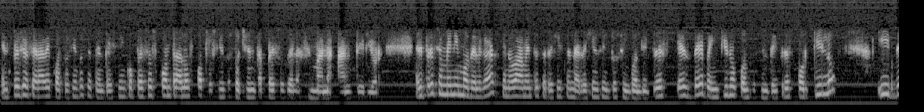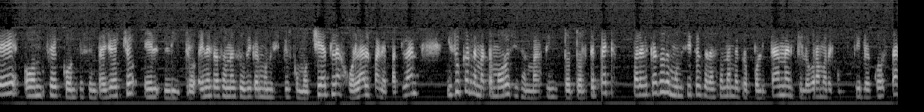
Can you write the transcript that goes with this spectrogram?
el precio será de 475 pesos contra los 480 pesos de la semana anterior. El precio mínimo del gas, que nuevamente se registra en la región 153, es de 21,63 por kilo y de 11,68 el litro. En esta zona se ubican municipios como Chietla, Jolalpa, Nepatlán, Izúcar de Matamoros y San Martín Totoltepec. Para el caso de municipios de la zona metropolitana, el kilogramo de combustible cuesta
